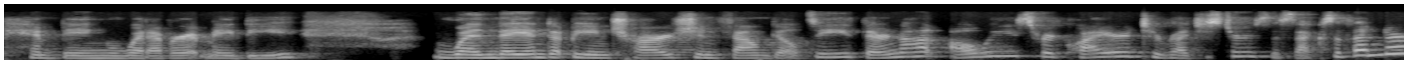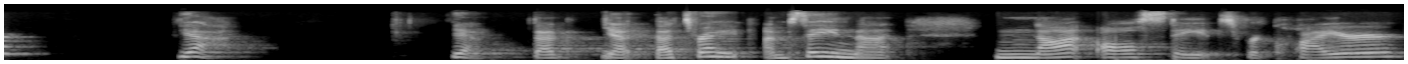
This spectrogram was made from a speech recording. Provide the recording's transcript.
pimping, whatever it may be, when they end up being charged and found guilty, they're not always required to register as a sex offender. Yeah. Yeah, that yeah, that's right. I'm saying that not all states require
